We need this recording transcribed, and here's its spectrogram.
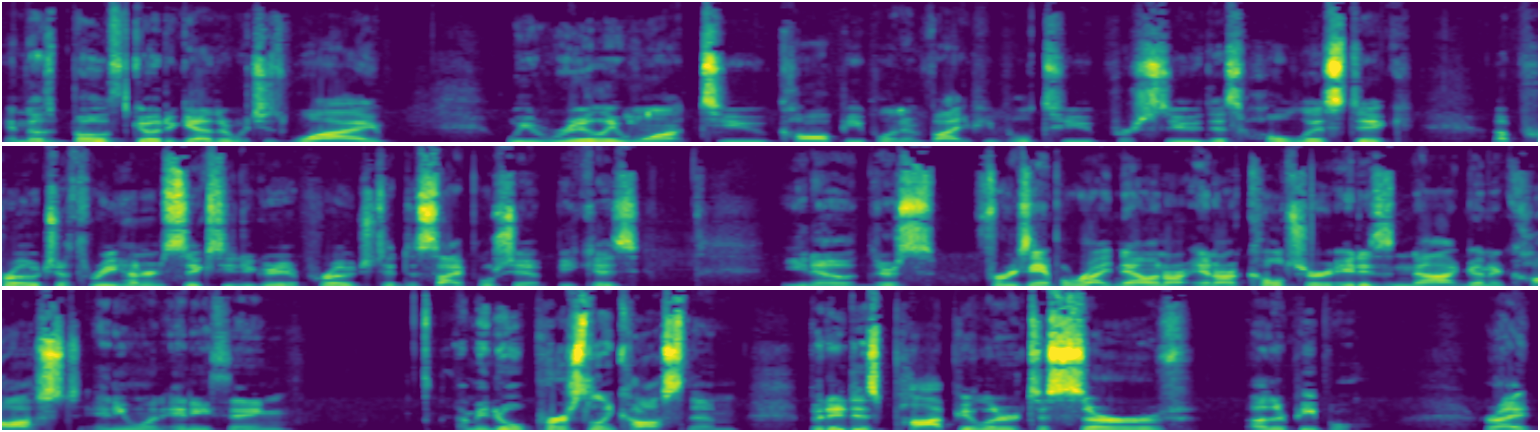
and those both go together, which is why we really want to call people and invite people to pursue this holistic approach, a 360 degree approach to discipleship because you know, there's for example, right now in our in our culture, it is not going to cost anyone anything. I mean, it will personally cost them, but it is popular to serve other people, right?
